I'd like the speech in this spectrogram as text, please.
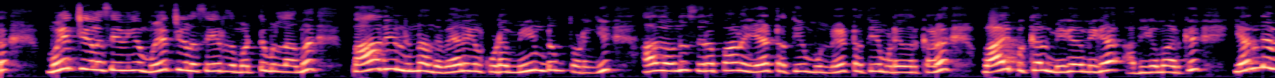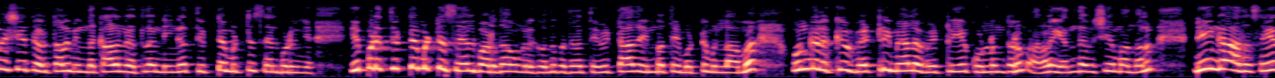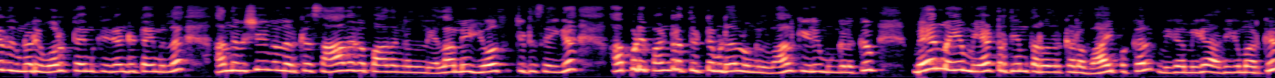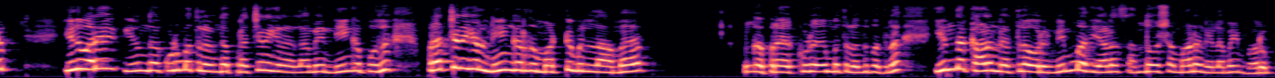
முயற்சிகளை செய்வீங்க. முயற்சிகளை செய்கிறது மட்டும் இல்லாமல் பாதியில் நின்று அந்த வேலைகள் கூட மீண்டும் தொடங்கி அதில் வந்து சிறப்பான ஏற்றத்தையும் முன்னேற்றத்தையும் அடைவதற்கான வாய்ப்புகள் மிக மிக அதிகமாக இருக்குது எந்த விஷயத்தை எடுத்தாலும் இந்த கால நேரத்தில் நீங்கள் திட்டமிட்டு செயல்படுவீங்க. இப்படி திட்டமிட்டு செயல்பாடு தான் உங்களுக்கு வந்து பார்த்தீங்கன்னா தெவிட்டாத இன்பத்தை மட்டும் இல்லாமல் உங்களுக்கு வெற்றி மேலே வெற்றியை கொண்டு வந்து தரும். அதனால் எந்த விஷயமா இருந்தாலும் நீங்கள் அதை செய்கிறதுக்கு முன்னாடி ஒரு டைமுக்கு இரண்டு டைம் இல்லை. அந்த விஷயங்களில் இருக்க சாதக பாதங்கள் எல்லாமே யோசிச்சுட்டு செய்யுங்க. அப்படி பண்ணுற திட்டமிடுதல் உங்கள் வாழ்க்கையிலும் உங்களுக்கும் மேன்மையும் ஏற்றத்தையும் தருவதற்கான வாய்ப்புகள் மிக மிக அதிகமாக இருக்குது இதுவரை இருந்த குடும்பத்தில் இருந்த பிரச்சனைகள் எல்லாமே நீங்க போது. பிரச்சனைகள் நீங்கிறது மட்டும் இல்லாமல் உங்கள் பிர குடும்பத்தில் வந்து பார்த்தீங்கன்னா இந்த கால நேரத்தில் ஒரு நிம்மதியான சந்தோஷமான நிலைமை வரும்.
